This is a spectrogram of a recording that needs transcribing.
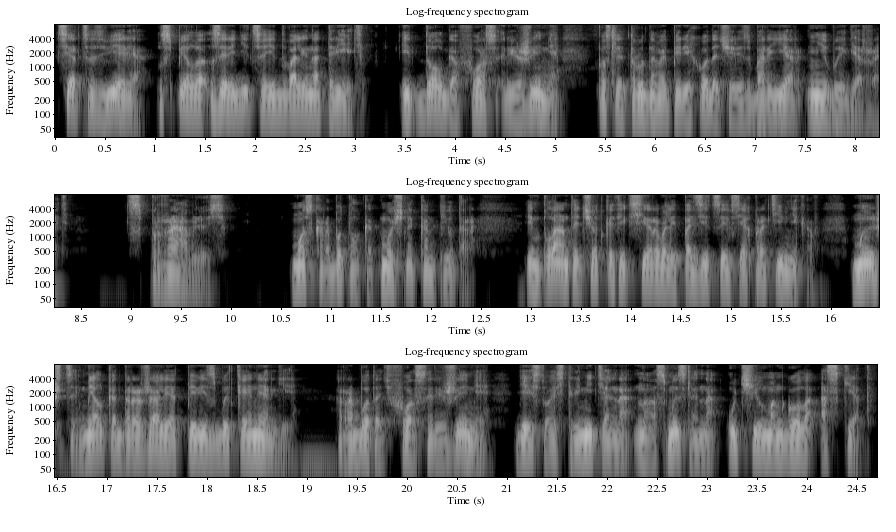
Сердце зверя успело зарядиться едва ли на треть, и долго в форс-режиме после трудного перехода через барьер не выдержать. Справлюсь. Мозг работал как мощный компьютер. Импланты четко фиксировали позиции всех противников. Мышцы мелко дрожали от переизбытка энергии. Работать в форс-режиме, действуя стремительно, но осмысленно, учил монгола аскет.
